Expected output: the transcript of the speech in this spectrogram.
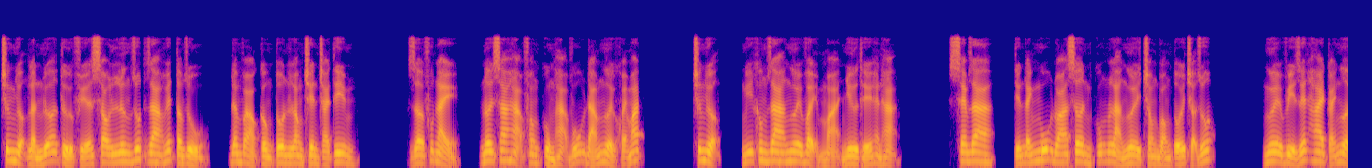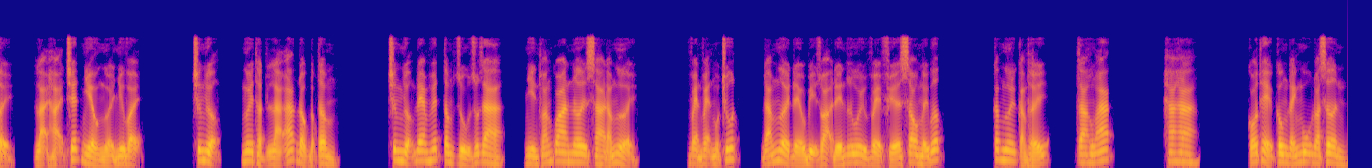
trương nhượng lần nữa từ phía sau lưng rút ra huyết tâm rủ đâm vào công tôn long trên trái tim. Giờ phút này, nơi xa hạ phong cùng hạ vũ đám người khoe mắt. Trương nhượng, nghĩ không ra ngươi vậy mà như thế hèn hạ. Xem ra, tiến đánh ngũ đoá sơn cũng là ngươi trong bóng tối trợ giúp. Ngươi vì giết hai cái người, lại hại chết nhiều người như vậy. Trương nhượng, ngươi thật là ác độc độc tâm. Trương nhượng đem huyết tâm dù rút ra, nhìn thoáng qua nơi xa đám người. Vẹn vẹn một chút, đám người đều bị dọa đến lui về phía sau mấy bước. Các ngươi cảm thấy, ta hung ác. Ha ha. Có thể công đánh ngũ đoá sơn,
